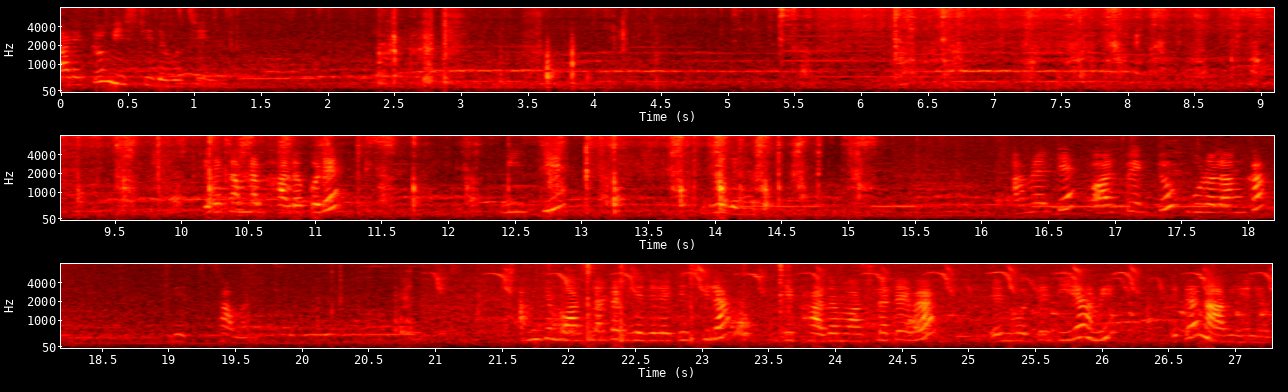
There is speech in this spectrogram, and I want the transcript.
আর একটু মিষ্টি দেবো, চিনি। এটাকে আমরা ভালো করে মিশিয়ে ভেজে নেব। আমরা এতে অল্প একটু গুঁড়ো লঙ্কা আমি যে মশলাটা ভেজে রেখেছিলাম, যে ভাজা মশলাটা এবার এর মধ্যে দিয়ে আমি এটা নামিয়ে নেব।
